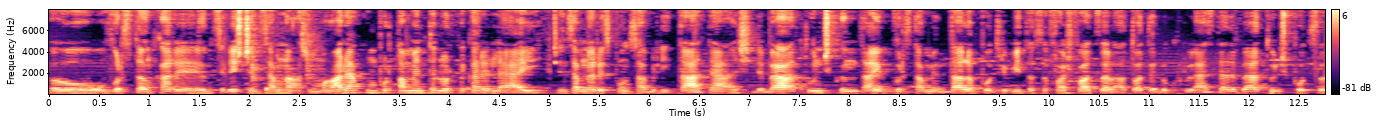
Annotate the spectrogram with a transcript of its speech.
uh, o vârstă în care înțelegi ce înseamnă asumarea comportamentelor pe care le ai, ce înseamnă responsabilitatea și de atunci când ai vârsta mentală potrivită să faci față la toate lucrurile astea, de atunci poți să,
